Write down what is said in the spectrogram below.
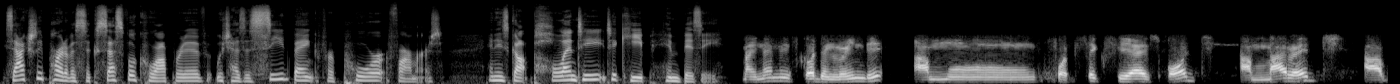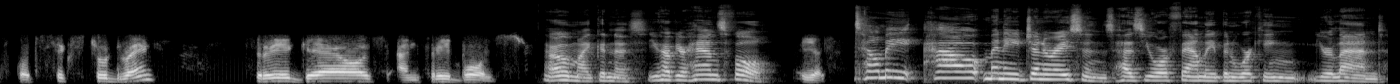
He's actually part of a successful cooperative which has a seed bank for poor farmers. And he's got plenty to keep him busy. My name is Golden Lewindi. I'm uh, 46 years old. I'm married. I've got six children, three girls and three boys. Oh my goodness. You have your hands full. Yes. Tell me, how many generations has your family been working your land?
